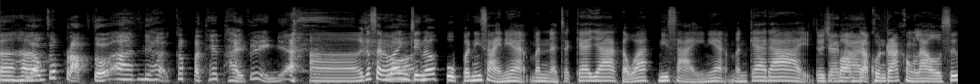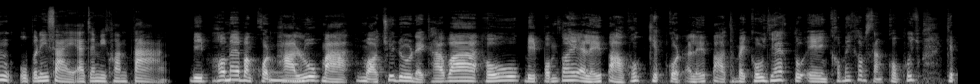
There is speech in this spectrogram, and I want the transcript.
อ่าฮะเราก็ปรับตัวอะเนี่ยก็ประเทศไทยก็อย่างเนี้ยอ่าก็แสดงว่าร้จอยริงๆแล้วอุปนิสัยเนี่ยมันอาจจะแก้ยากแต่ว่านิสัยเนี่ยมันแก้ได้ โดยเฉพาะแก้ได้กับคนรักของเรา ซึ่งอุปนิสัยอาจจะมีความต่าง มีพ่อแม่บางคนพาลูกมาคุณหมอช่วยดูหน่อยครับว่าเขามีปมด้อยอะไรหรือเปล่าเขาเก็บกดอะไรหรือเปล่าทำไมเขาแยกตัวเองเขาไม่เข้าสังคมเขาเก็บ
